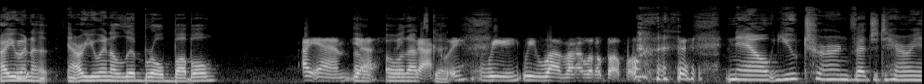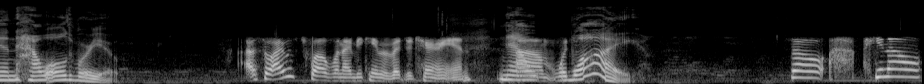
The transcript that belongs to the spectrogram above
Are you in a, are you in a liberal bubble? I am, yes. oh, well, that's good. exactly. We we love our little bubble. Now, you turned vegetarian. How old were you? Uh, so I was 12 when I became a vegetarian. Now, um, which, why? So, you know,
